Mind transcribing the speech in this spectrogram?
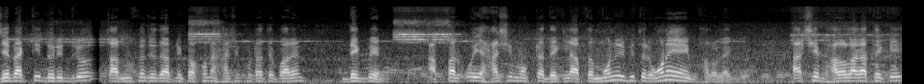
যে ব্যক্তি দরিদ্র, তার মুখে যদি আপনি কখনো হাসি ফোটাতে পারেন, দেখবেন আপনার ওই হাসি মুখটা দেখলে আপনার মনের ভিতরে অনেক ভালো লাগবে। আর সেই ভালো লাগা থেকেই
